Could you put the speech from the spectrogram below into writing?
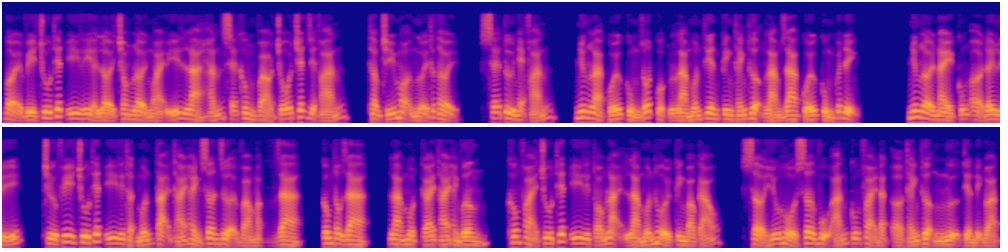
bởi vì chu thiết y rìa lời trong lời ngoài ý là hắn sẽ không vào chỗ chết diệt phán, thậm chí mọi người thức thời sẽ từ nhẹ phán, nhưng là cuối cùng rốt cuộc là muốn thiên kinh thánh thượng làm ra cuối cùng quyết định. Nhưng lời này cũng ở đây lý, trừ phi chu thiết y thì thật muốn tại thái hành sơn dựa vào mặc ra công tâu ra là một cái thái hành vương, không phải chu thiết y thì tóm lại là muốn hồi kinh báo cáo, sở hữu hồ sơ vụ án cũng phải đặt ở thánh thượng ngự tiền định đoạt.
